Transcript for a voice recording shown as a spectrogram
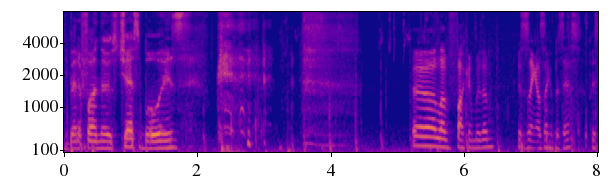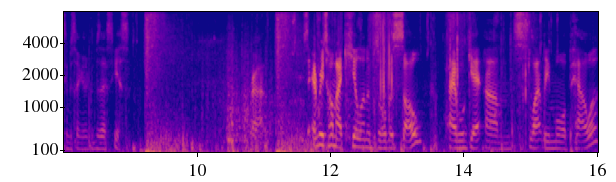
You better find those chests, boys. oh, I love fucking with them. Is there something else I can possess? Please give me something I can possess. Yes. Right. So every time I kill and absorb a soul, I will get um, slightly more power,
